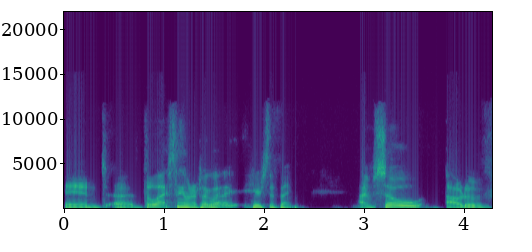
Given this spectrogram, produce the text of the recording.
and uh, the last thing i want to talk about here's the thing i'm so out of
